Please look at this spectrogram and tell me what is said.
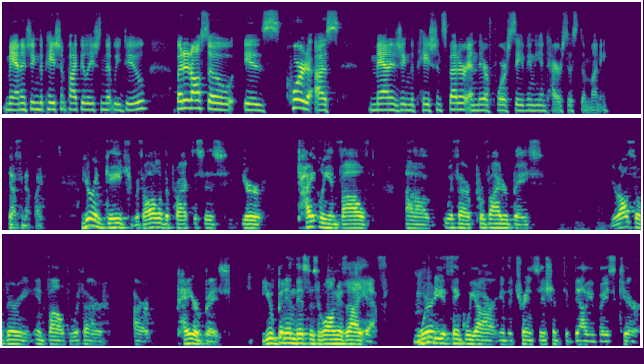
managing the patient population that we do. But it also is core to us managing the patients better and therefore saving the entire system money. Definitely. You're engaged with all of the practices, you're tightly involved uh, with our provider base. You're also very involved with our, our payer base you've been in this as long as I have. Mm-hmm. Where do you think we are in the transition to value based care?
